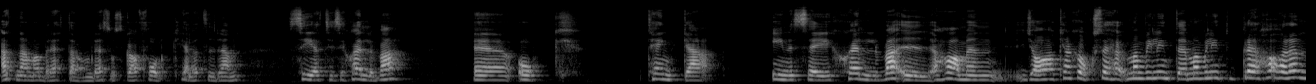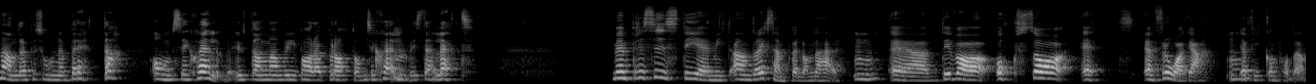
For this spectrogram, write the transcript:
att när man berättar om det så ska folk hela tiden se till sig själva och tänka in sig själva i, jaha men jag kanske också är. Man vill inte, man vill inte höra den andra personen berätta om sig själv utan man vill bara prata om sig själv istället. Men precis det är mitt andra exempel om det här. Mm. Eh, det var också ett, en fråga jag fick om podden.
